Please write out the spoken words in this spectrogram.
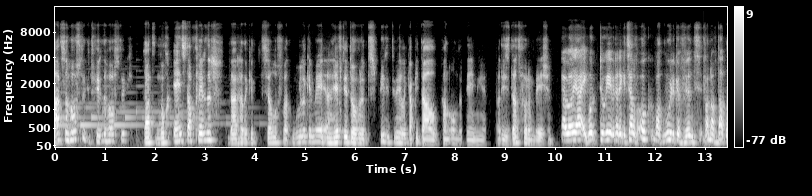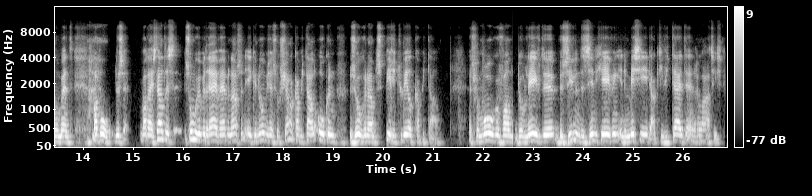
Laatste hoofdstuk, het vierde hoofdstuk, gaat nog één stap verder. Daar had ik het zelf wat moeilijker mee. En heeft dit over het spirituele kapitaal van ondernemingen. Wat is dat voor een beestje? Ja, wel ja, ik moet toegeven dat ik het zelf ook wat moeilijker vind vanaf dat moment. Maar bon, dus wat hij stelt is, sommige bedrijven hebben naast een economisch en sociaal kapitaal ook een zogenaamd spiritueel kapitaal. Het vermogen van doorleefde, bezielende zingeving in de missie, de activiteiten en relaties.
